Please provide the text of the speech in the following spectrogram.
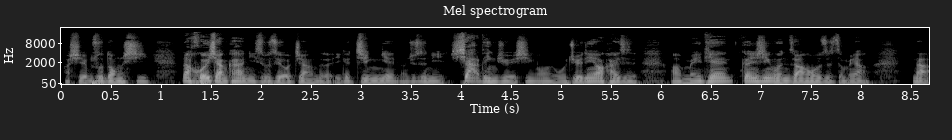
啊写不出东西，那回想看你是不是有这样的一个经验呢？就是你下定决心哦，我决定要开始啊每天更新文章或者是怎么样。那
